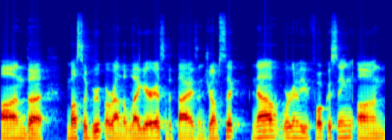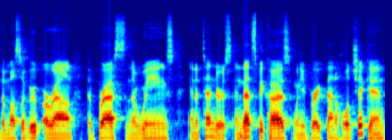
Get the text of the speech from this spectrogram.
on the muscle group around the leg area, so the thighs and drumstick. Now we're gonna be focusing on the muscle group around the breasts and the wings and the tenders. And that's because when you break down a whole chicken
